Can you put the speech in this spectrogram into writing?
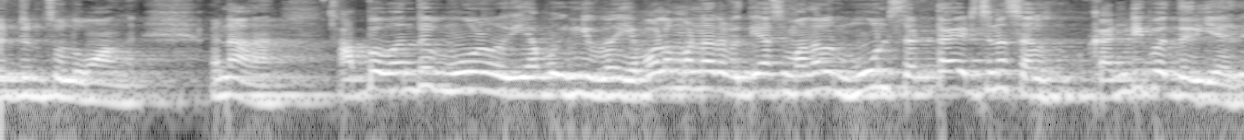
செட்டுன்னு சொல்லுவாங்க. ஏன்னா அப்போ வந்து மூணு இங்கே எவ்வளோ மணி நேரம் வித்தியாசமாக இருந்தாலும் மூணு செட் ஆயிடுச்சுன்னா கண்டிப்பாக தெரியாது.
